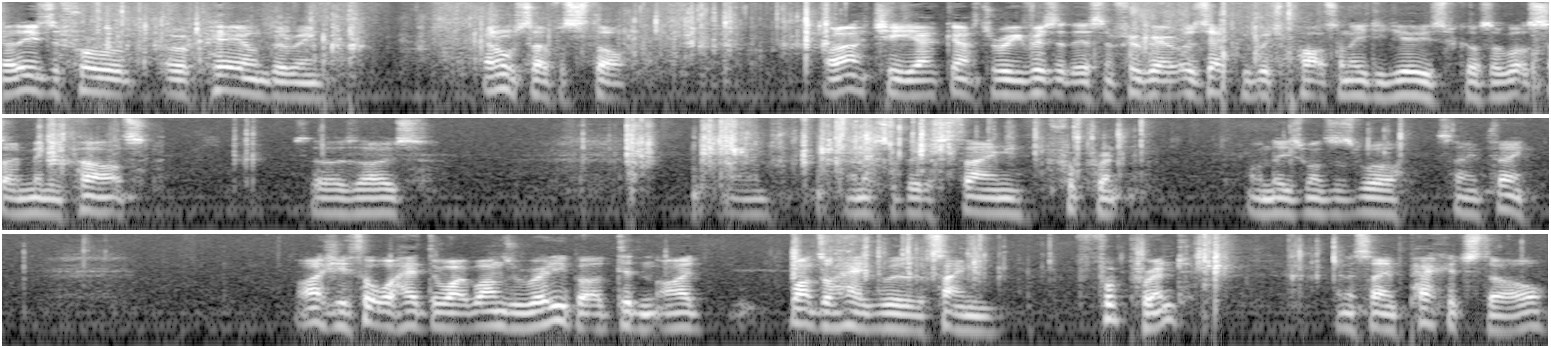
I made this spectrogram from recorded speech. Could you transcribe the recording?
Now these are for a repair I'm doing and also for stock. I actually going to have to revisit this and figure out exactly which parts I need to use because I've got so many parts. So there's those. Um, and this will be the same footprint on these ones as well, same thing. I actually thought I had the right ones already but I didn't. I Ones I had were the same footprint and the same package style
